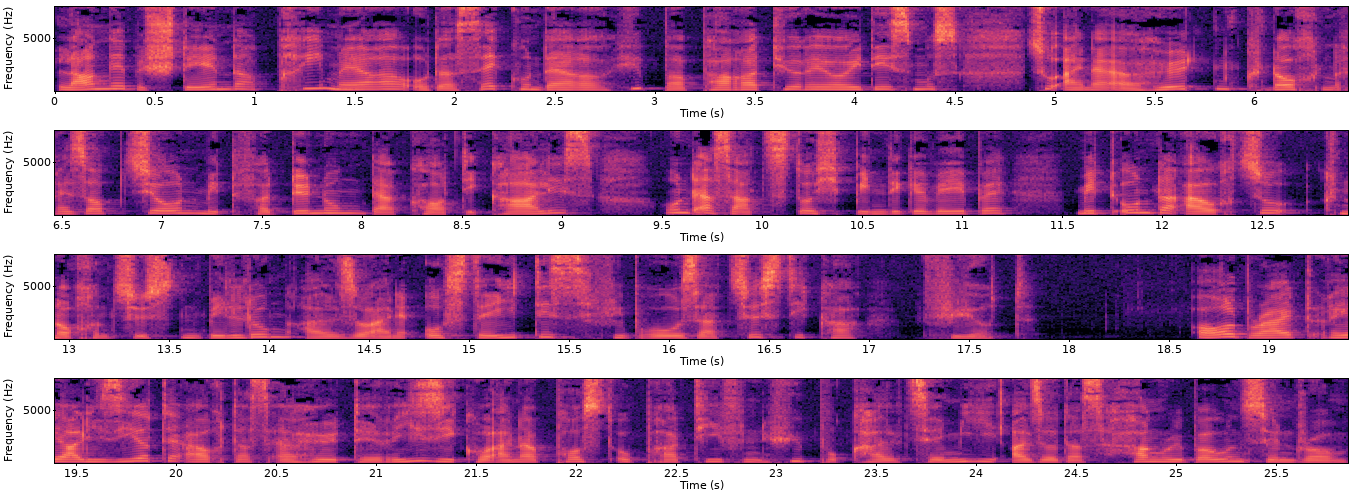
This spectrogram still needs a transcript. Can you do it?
lange bestehender primärer oder sekundärer Hyperparathyreoidismus zu einer erhöhten Knochenresorption mit Verdünnung der Corticalis und Ersatz durch Bindegewebe, mitunter auch zu Knochenzystenbildung, also eine Osteitis fibrosa cystica, führt. Albright realisierte auch das erhöhte Risiko einer postoperativen Hypokalzämie, also das Hungry Bone Syndrome,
